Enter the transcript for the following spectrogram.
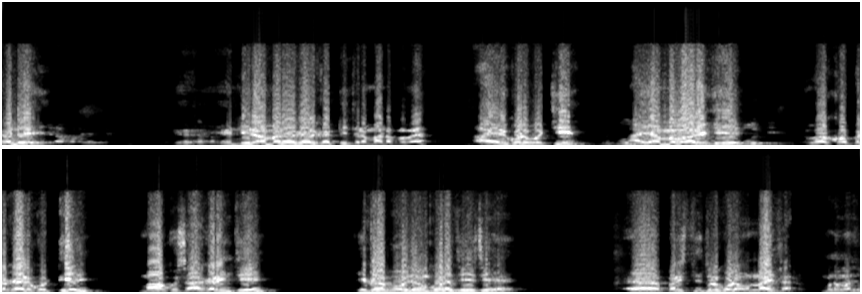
ఏమండి? ఎన్టీ రామారావు గారు కట్టించిన మండపమే. ఆయన కూడా వచ్చి ఆ అమ్మవారికి కొబ్బరికాయలు కొట్టి మాకు సహకరించి ఇక్కడ భోజనం కూడా చేసే పరిస్థితులు కూడా ఉన్నాయి సార్. మునమంది.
